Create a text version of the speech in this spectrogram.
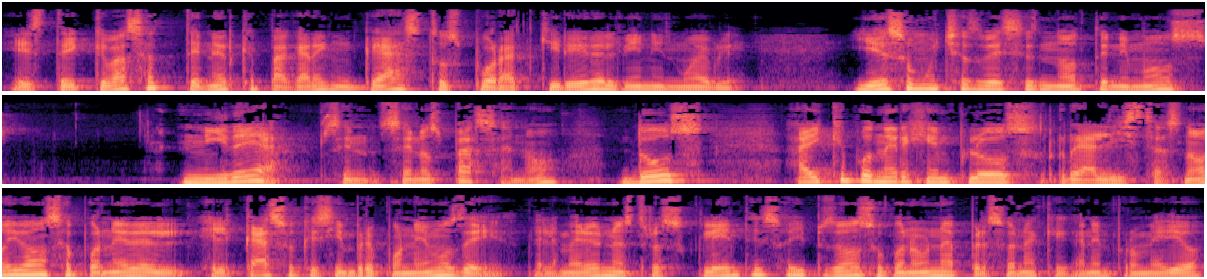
este, que vas a tener que pagar en gastos por adquirir el bien inmueble. Y eso muchas veces no tenemos ni idea, se, nos pasa, ¿no? Dos, hay que poner ejemplos realistas, ¿no? Y vamos a poner el, caso que siempre ponemos de, de, la mayoría de nuestros clientes. Oye, pues vamos a poner una persona que gana en promedio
